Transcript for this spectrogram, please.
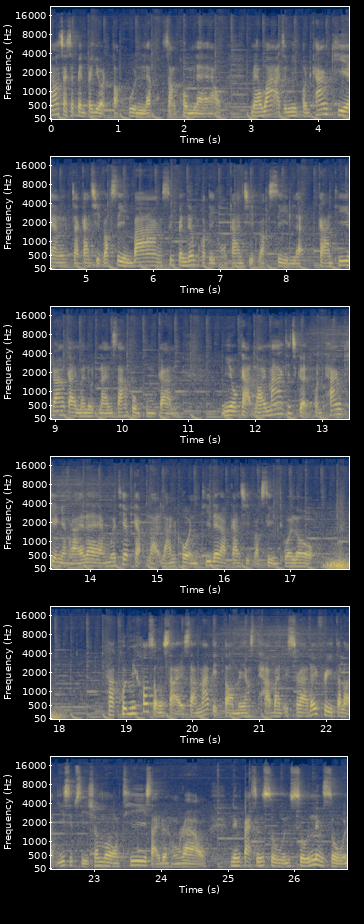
นอกจากจะเป็นประโยชน์ต่อคุณและสังคมแล้ว แม้ว่าอาจจะมีผลข้างเคียงจากการฉีดวัคซีนบ้าง ซึ่งเป็นเรื่องปกติของการฉีดวัคซีน และการที่ร่างกายมนุษย์นั้นสร้างภูมิคุ้มกัน มีโอกาสน้อยมากที่จะเกิดผลข้างเคียงอย่างร้ายแรง เมื่อเทียบกับหลายล้านคนที่ได้รับการฉีดวัคซีนทั่วโลก หากคุณมีข้อสงสัยสามารถติดต่อมายังสถาบันอิสราได้ฟรีตลอด 24 ชั่วโมงที่สายด่วนของเรา 1800 010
